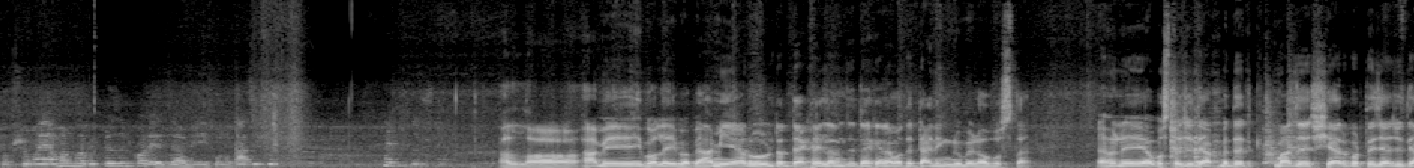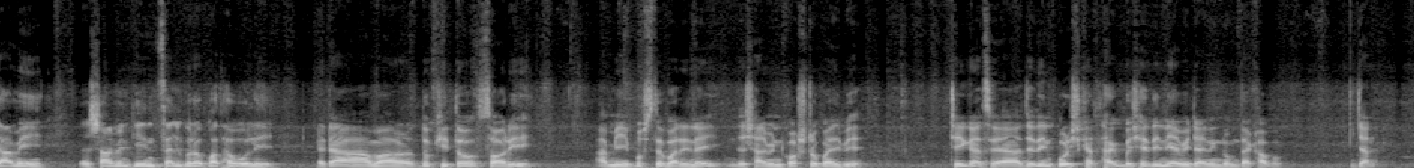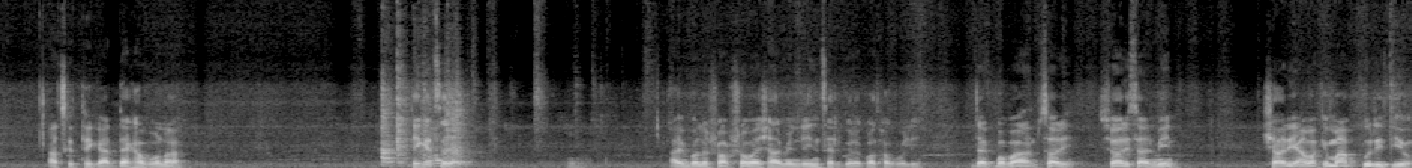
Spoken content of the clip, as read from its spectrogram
সবসময় এমন ভাবে প্রেজেন্ট করে যে আমি কোনো করি আল্লাহ, আমি বলে এইভাবে, আমি আর ওটা দেখাইলাম যে দেখেন আমাদের ডাইনিং রুমের অবস্থা। এখন এই অবস্থা যদি আপনাদের মাঝে শেয়ার করতে যাই, যদি আমি শারমিনকে ইনসাইল করে কথা বলি, এটা আমার দুঃখিত সরি আমি বুঝতে পারি নাই যে শারমিন কষ্ট পাইবে। ঠিক আছে যেদিন পরিষ্কার থাকবে, সেদিনই আমি ডাইনিং রুম দেখাবো। যান, আজকের থেকে আর দেখাবো না। ঠিক আছে? আমি বলে সব সময় শারমিন ইনসাল্ট করে কথা বলি। যাক বাবা সরি সরি শারমিন। সরি আমাকে মাফ করে দিও।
